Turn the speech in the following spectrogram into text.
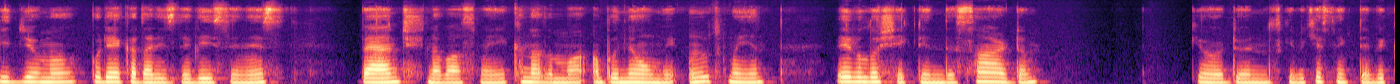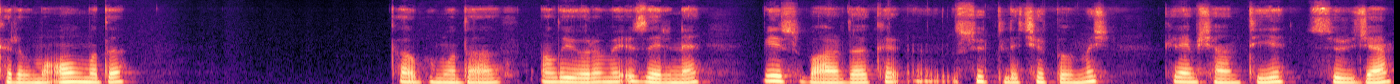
Videomu buraya kadar izlediyseniz beğen tuşuna basmayı, kanalıma abone olmayı unutmayın. Ve rulo şeklinde sardım. Gördüğünüz gibi kesinlikle bir kırılma olmadı. Kalıbıma da alıyorum ve üzerine bir su bardağı sütle çırpılmış krem şantiyi süreceğim.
